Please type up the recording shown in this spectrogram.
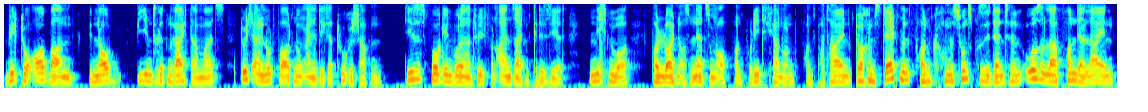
Viktor Orban, genau wie im Dritten Reich damals, durch eine Notverordnung eine Diktatur geschaffen. Dieses Vorgehen wurde natürlich von allen Seiten kritisiert, nicht nur von Leuten aus dem Netz, sondern auch von Politikern und von Parteien. Doch im Statement von Kommissionspräsidentin Ursula von der Leyen,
